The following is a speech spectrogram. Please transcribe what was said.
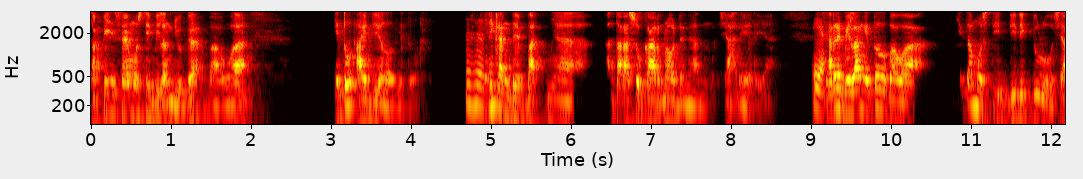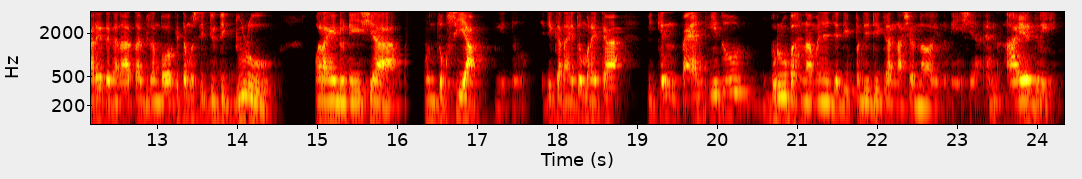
tapi saya mesti bilang juga bahwa itu ideal gitu Mhm. ini kan debatnya antara Soekarno dengan Syahrir ya Iya. Syahrir bilang itu bahwa kita mesti didik dulu Syahrir dengan Hatta bilang bahwa kita mesti didik dulu orang Indonesia untuk siap gitu jadi karena itu mereka bikin PNI itu berubah namanya jadi Pendidikan Nasional Indonesia and I agree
